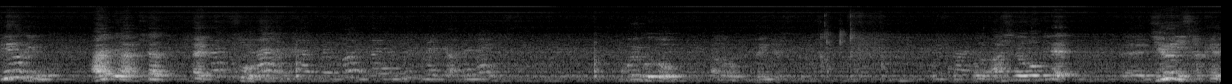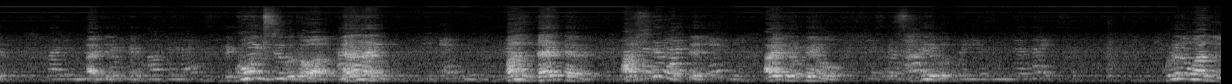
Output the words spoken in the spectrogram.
フェアリング相手が来たはいこう learn how to avoid by the movement of the legs. こういうことをあの勉強する Because この足の動きで、えー自由に避ける movement of the legs, で攻撃することはやらない.まず大体足でもって.相手の剣を避けること.これをまず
